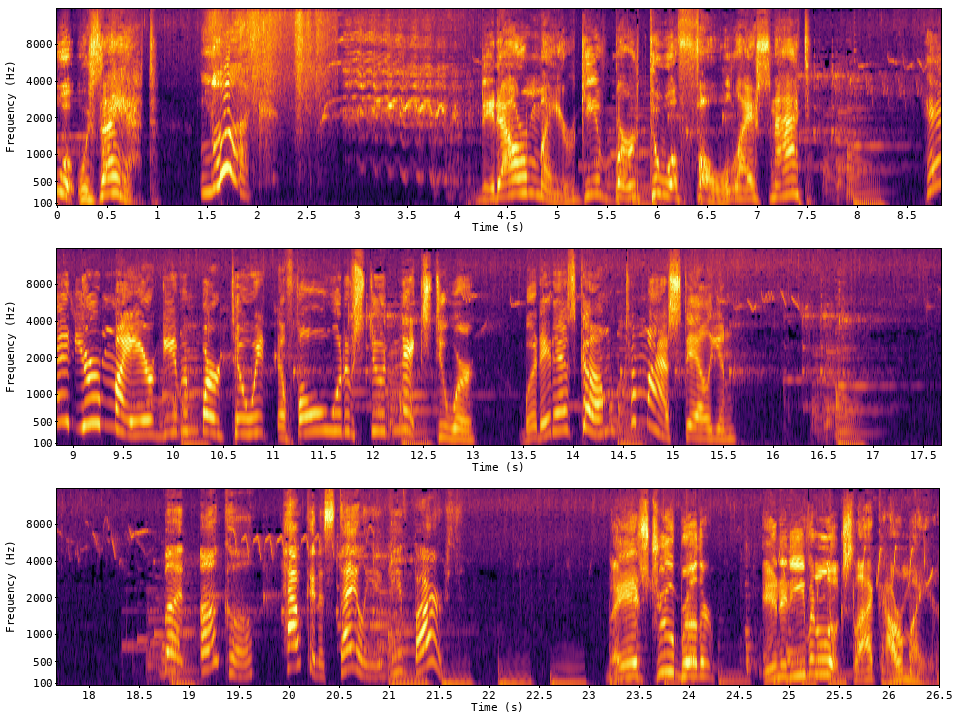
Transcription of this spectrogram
What was that? Look! Did our mare give birth to a foal last night? Had your mare given birth to it, the foal would have stood next to her. But it has come to my stallion. But, Uncle, how can a stallion give birth? That's true, brother. And it even looks like our mare.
